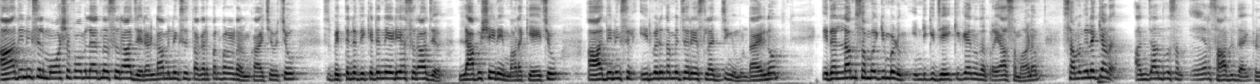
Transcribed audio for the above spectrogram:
ആദ്യ ഇന്നിംഗ്സിൽ മോശ ഫോമിലായിരുന്ന സിറാജ് രണ്ടാം ഇന്നിംഗ്സിൽ തകർപ്പൻ പ്രകടനം കാഴ്ചവെച്ചു. സ്പിത്തിന്റെ വിക്കറ്റ് നേടിയ സിറാജ് ലാബുഷൈനെ മടക്കി അയച്ചു. ആദ്യ ഇന്നിംഗ്സിൽ ഇരുവരും തമ്മിൽ ചെറിയ സ്ലഡ്ജിങ്ങും ഉണ്ടായിരുന്നു. ഇതെല്ലാം സംഭവിക്കുമ്പോഴും ഇന്ത്യയ്ക്ക് ജയിക്കുക എന്നത് പ്രയാസമാണ്. സമനിലയ്ക്കാണ് അഞ്ചാം ദിവസം ഏറെ സാധ്യതകൾ.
